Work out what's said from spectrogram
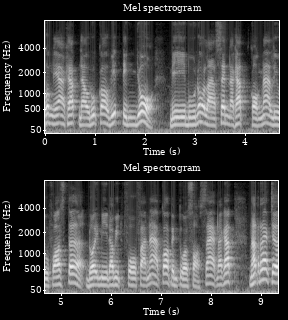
พวกนี้ครับแนวรุกก็วิตตินโย มีบูโนลาเซนนะครับกองหน้าลิวฟอสเตอร์ โดยมีดาวิดโฟฟาน่าก็เป็นตัวสอดแทรกนะครับ นัดแรกเจอ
